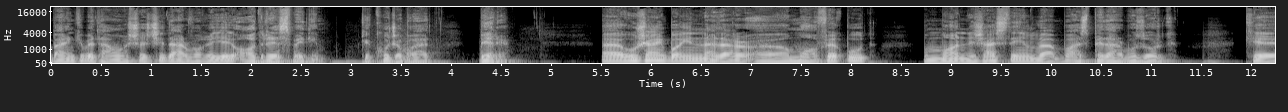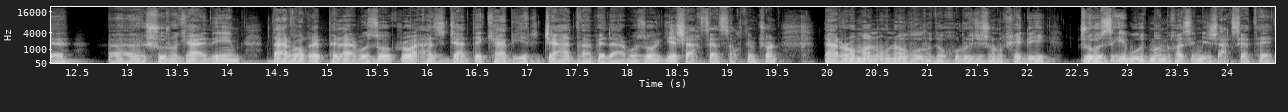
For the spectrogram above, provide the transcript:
برای اینکه به تماشاچی در واقع یک آدرس بدیم. که کجا باید بره. هوشنگ با این نظر موافق بود. ما نشستیم و با از پدر بزرگ که شروع کردیم در واقع پدر بزرگ رو از جد کبیر جد و پدر بزرگ یه شخصیت ساختیم. چون در رمان اونا ورود و خروجشون خیلی جزئی بود. ما می‌خواستیم یه شخصیت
